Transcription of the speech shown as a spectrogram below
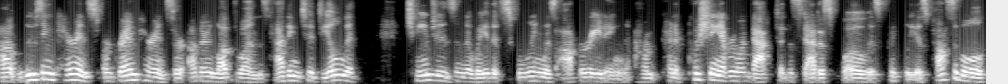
uh, losing parents or grandparents or other loved ones, having to deal with changes in the way that schooling was operating, um, kind of pushing everyone back to the status quo as quickly as possible,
